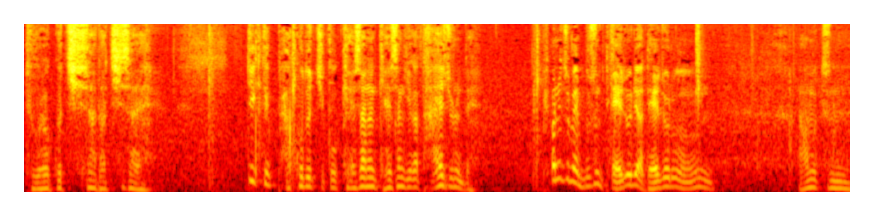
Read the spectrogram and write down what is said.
더럽고 치사다 치사해 띡띡 바코드 찍고 계산은 계산기가 다 해주는데 편의점에 무슨 대졸이야 대졸은 아무튼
